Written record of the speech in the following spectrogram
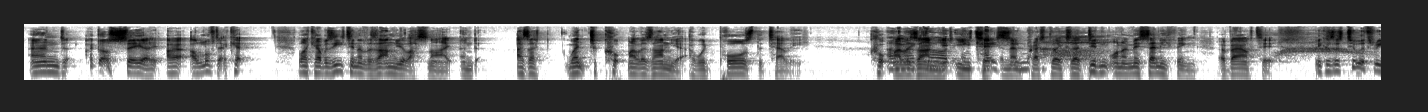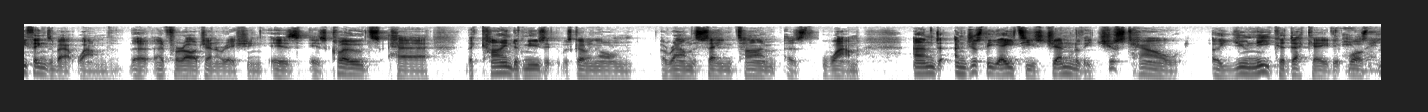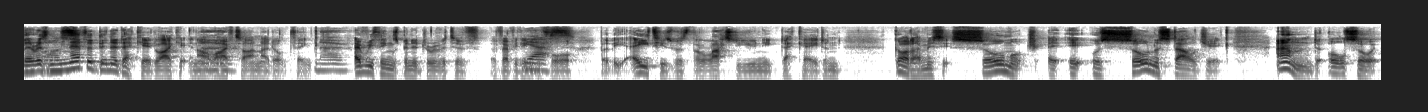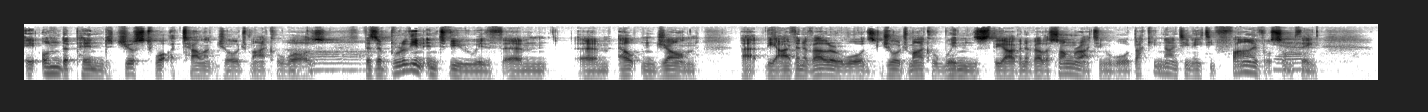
And I got to say, I, I, I loved it. I kept, like, I was eating a lasagna last night, and as I went to cook my lasagna, I would pause the telly, cook Oh my my lasagna, God, eat it, and then press play because I didn't want to miss anything about it. Because there's two or three things about Wham that, uh, for our generation is is clothes, hair, the kind of music that was going on around the same time as Wham, and and just the 80s generally, just how a unique a decade it, was. really there has was. never been a decade like it in our lifetime, I don't think. No. Everything's been a derivative of everything Yes. before, but the 80s was the last unique decade and God, I miss it so much. It, it was so nostalgic. And also, it underpinned just what a talent George Michael was. There's a brilliant interview with um, um, Elton John at the Ivor Novello Awards. George Michael wins the Ivor Novello Songwriting Award back in 1985 or Yeah. something.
